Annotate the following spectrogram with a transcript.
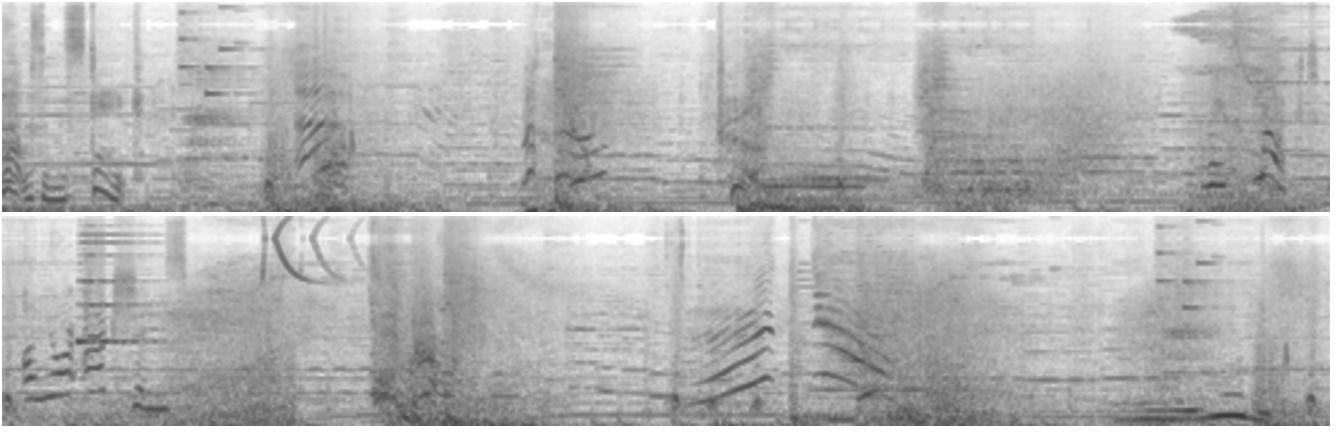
That was a mistake. Reflect on your actions. Mm-hmm.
